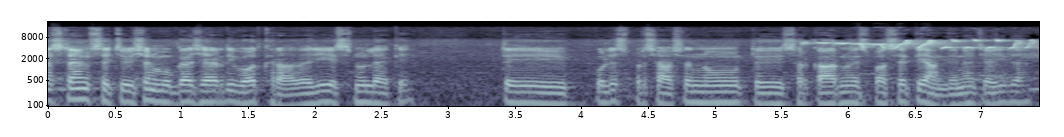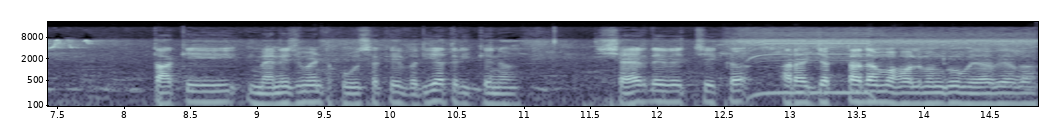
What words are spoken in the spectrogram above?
ਇਸ ਟਾਈਮ ਸਿਚੁਏਸ਼ਨ ਮੋਗਾ ਸ਼ਹਿਰ ਦੀ ਬਹੁਤ ਖਰਾਬ ਹੈ ਜੀ, ਇਸ ਨੂੰ ਲੈ ਕੇ। ਤੇ ਪੁਲਿਸ ਪ੍ਰਸ਼ਾਸਨ ਨੂੰ ਤੇ ਸਰਕਾਰ ਨੂੰ ਇਸ ਪਾਸੇ ਧਿਆਨ ਦੇਣਾ ਚਾਹੀਦਾ ਤਾਂ ਕਿ ਮੈਨੇਜਮੈਂਟ ਹੋ ਸਕੇ ਵਧੀਆ ਤਰੀਕੇ ਨਾਲ। ਸ਼ਹਿਰ ਦੇ ਵਿੱਚ ਇੱਕ ਅਰਾਜਕਤਾ ਦਾ ਮਾਹੌਲ ਵਾਂਗੂ ਹੋਇਆ ਹੋਇਆ ਵਾ।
